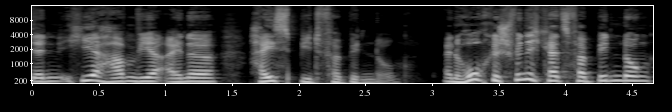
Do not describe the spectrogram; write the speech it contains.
denn hier haben wir eine Highspeed-Verbindung. Eine Hochgeschwindigkeitsverbindung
